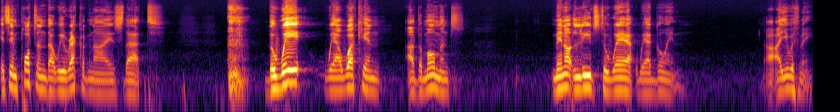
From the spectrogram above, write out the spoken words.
It's important that we recognize that the way we are working at the moment may not lead to where we are going. Are you with me?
